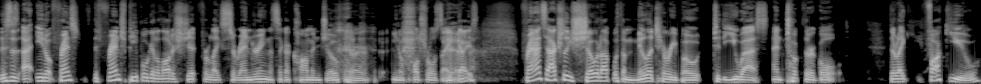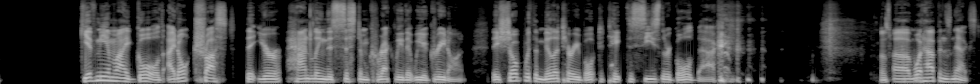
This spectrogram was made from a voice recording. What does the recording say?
this is uh, you know, French. The French people get a lot of shit for like surrendering. That's like a common joke in our you know cultural Yeah. zeitgeist. France actually showed up with a military boat to the U.S. and took their gold. They're like, fuck you. Give me my gold. I don't trust that you're handling this system correctly that we agreed on. They show up with a military boat to take to seize their gold back. That's um, what happens next?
